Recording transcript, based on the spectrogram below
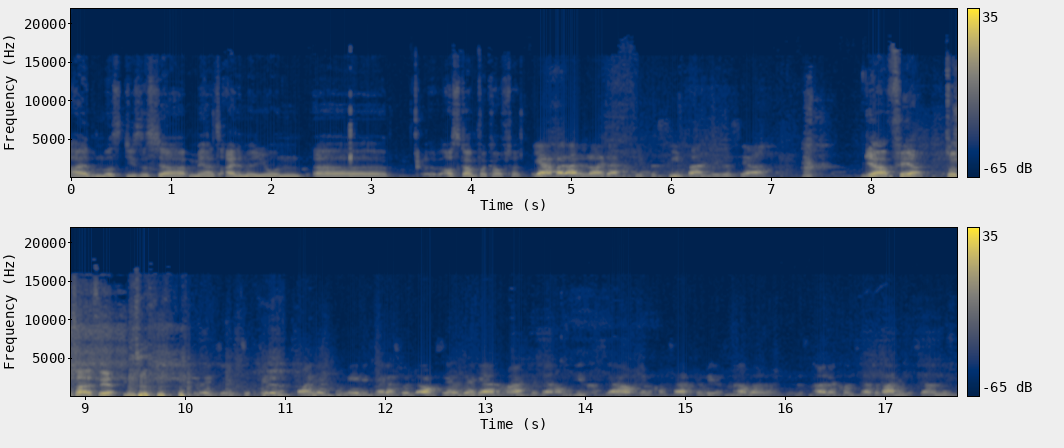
Album, was dieses Jahr mehr als eine Million äh, Ausgaben verkauft hat. ja, weil alle Leute einfach depressiv waren dieses Jahr. Ja, fair. Total fair. Ich, ich zitiere eine Freundin von mir, die Taylor Swift auch sehr, sehr gerne mag. Wir wären auch dieses Jahr auf ihrem Konzert gewesen, aber wir wissen alle, Konzerte war dieses Jahr nicht.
